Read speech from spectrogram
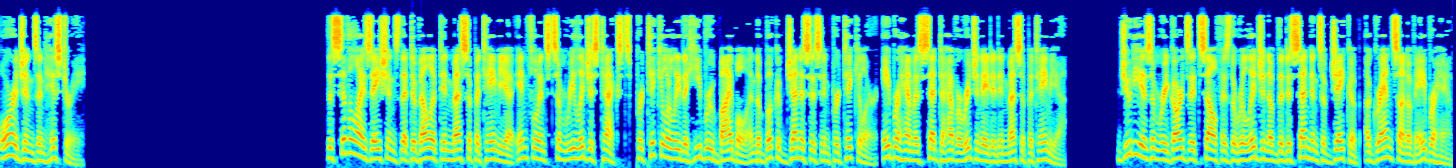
Origins and history The civilizations that developed in Mesopotamia influenced some religious texts, particularly the Hebrew Bible and the Book of Genesis in particular. Abraham is said to have originated in Mesopotamia. Judaism regards itself as the religion of the descendants of Jacob, a grandson of Abraham.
